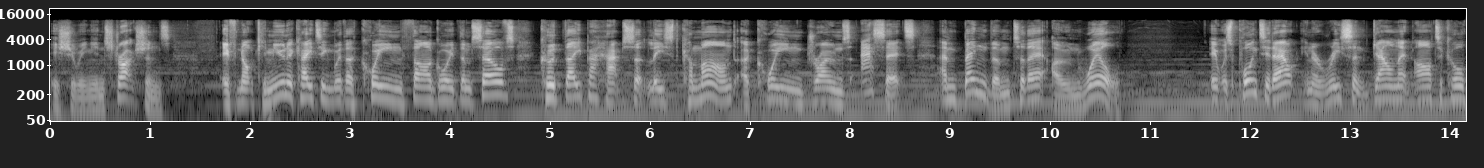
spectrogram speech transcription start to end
issuing instructions? If not communicating with a Queen Thargoid themselves could they perhaps at least command a Queen drone's assets and bend them to their own will? It was pointed out in a recent Galnet article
